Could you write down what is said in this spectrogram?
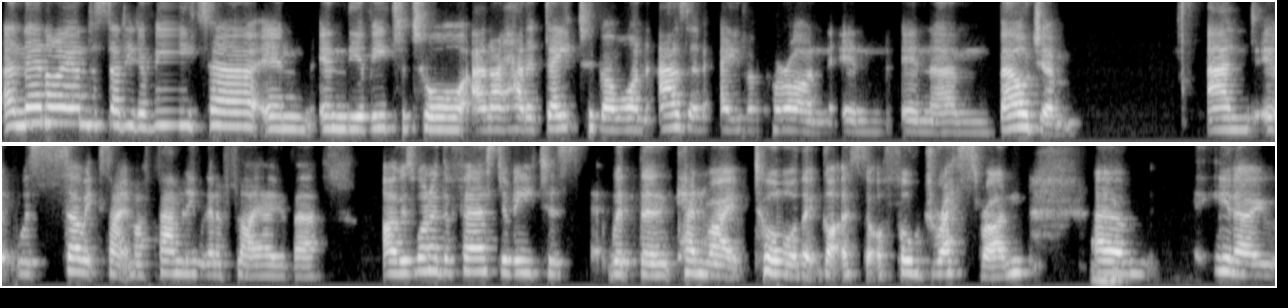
And then I understudied Evita in in the Evita tour, and I had a date to go on as an Eva Peron in in um, Belgium. And it was so exciting. My family were going to fly over. I was one of the first Evitas with the Kenwright tour that got a sort of full dress run, mm-hmm. um, you know,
